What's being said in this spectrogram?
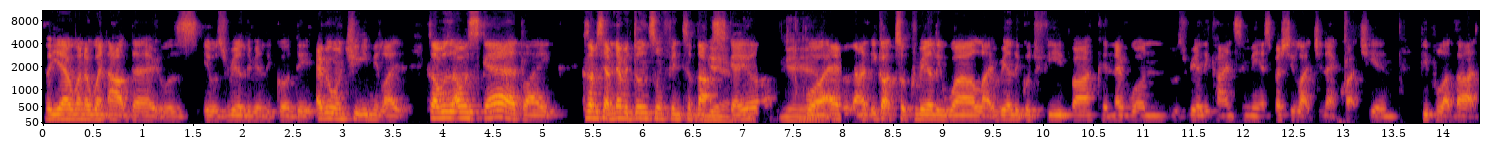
so yeah, when I went out there, it was it was really really good. They, everyone treated me like because I was I was scared like because obviously I've never done something to that yeah. scale. Yeah, yeah. But every, it got took really well, like really good feedback, and everyone was really kind to me, especially like Jeanette Kwakye and people like that.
